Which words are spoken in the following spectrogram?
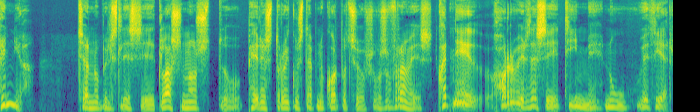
rinja. Tjernobilslisi, Glasnost og Perestrojkustefnu Gorbatsjófs og svo framvegis. Hvernig horfir þessi tími nú við þér?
